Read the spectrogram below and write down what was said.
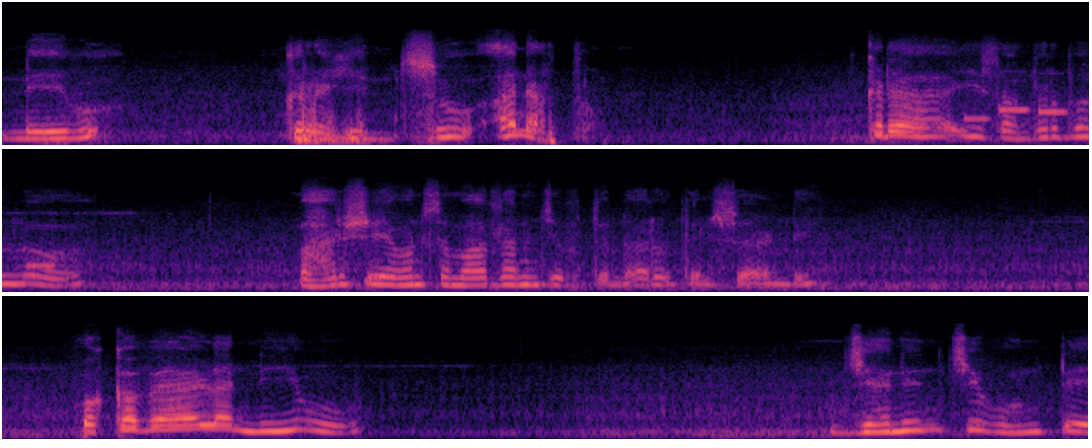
నీవు గ్రహించు అని అర్థం. ఇక్కడ ఈ సందర్భంలో మహర్షి ఏమని సమాధానం చెబుతున్నారో తెలుసా అండి? ఒకవేళ నీవు జనించి ఉంటే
